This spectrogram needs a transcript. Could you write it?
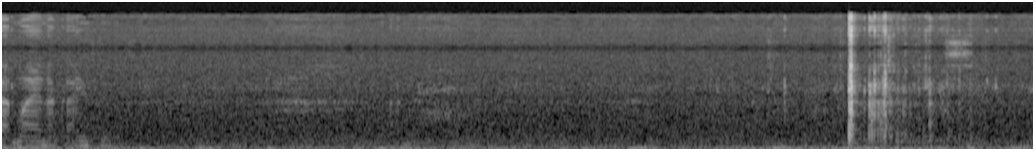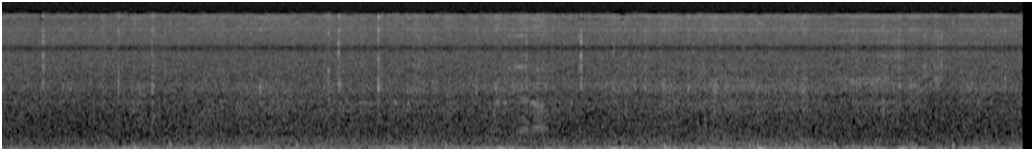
Still got my naka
